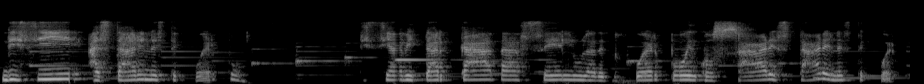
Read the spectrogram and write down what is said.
Di sí a estar en este cuerpo. Di sí a habitar cada célula de tu cuerpo y gozar estar en este cuerpo.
